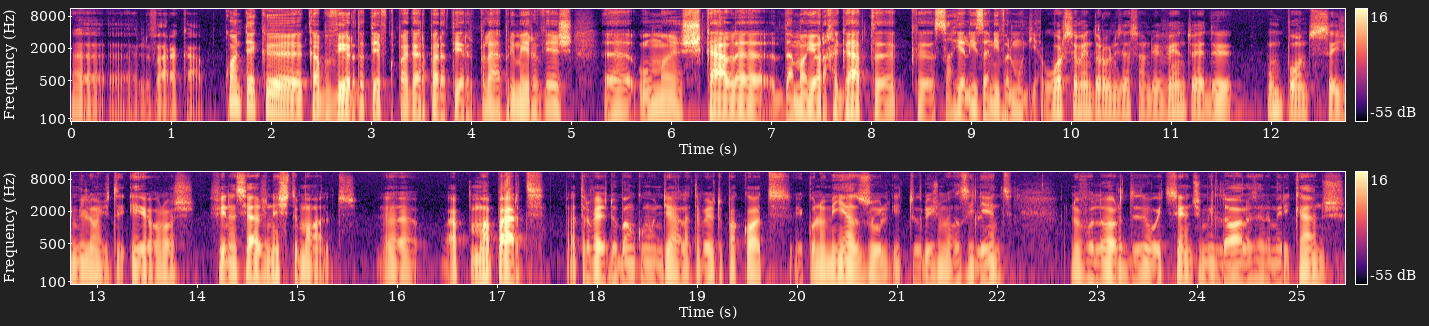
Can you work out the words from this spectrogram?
uh, levar a cabo. Quanto é que Cabo Verde teve que pagar para ter pela primeira vez uh, uma escala da maior regata que se realiza a nível mundial? O orçamento da organização do evento é de 1,6 milhões de euros, financiados neste molde. Uh, uma parte através do Banco Mundial, através do pacote Economia Azul e Turismo Resiliente, no valor de 800 mil dólares americanos,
